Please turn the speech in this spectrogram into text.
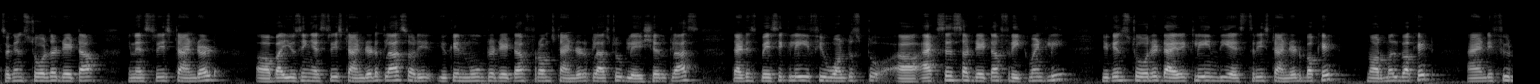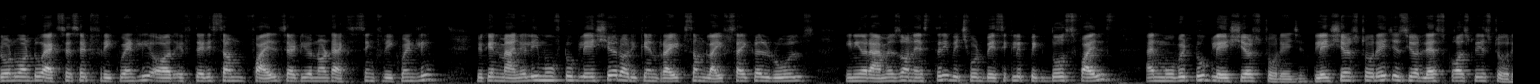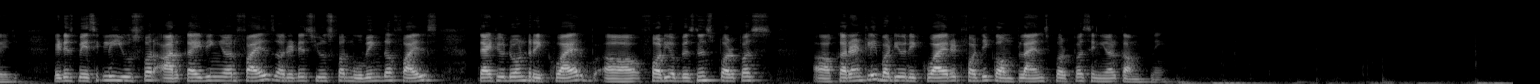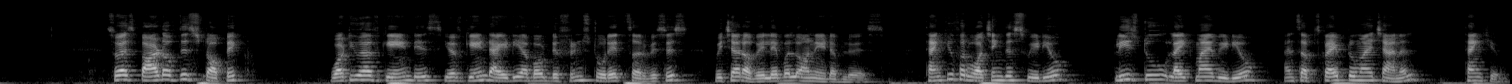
So you can store the data in S3 standard uh, by using S3 standard class or you can move the data from standard class to glacier class. That is basically if you want to uh, access a data frequently, you can store it directly in the S3 standard bucket, normal bucket. And if you don't want to access it frequently or if there is some files that you're not accessing frequently, you can manually move to Glacier or you can write some lifecycle rules in your Amazon S3 which would basically pick those files and move it to Glacier storage. Glacier storage is your less costly storage. It is basically used for archiving your files or it is used for moving the files that you don't require uh, for your business purpose uh, currently, but you require it for the compliance purpose in your company. So as part of this topic, what you have gained is you have gained idea about different storage services which are available on AWS. Thank you for watching this video. Please do like my video and subscribe to my channel. Thank you.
